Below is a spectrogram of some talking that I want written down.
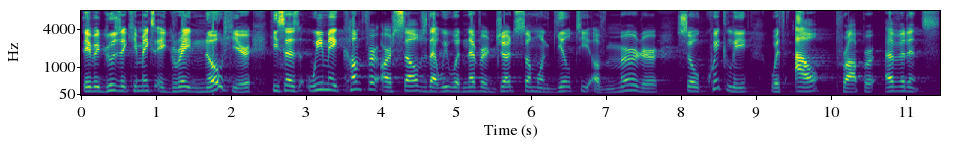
David Guzik, he makes a great note here. He says, We may comfort ourselves that we would never judge someone guilty of murder so quickly without proper evidence.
